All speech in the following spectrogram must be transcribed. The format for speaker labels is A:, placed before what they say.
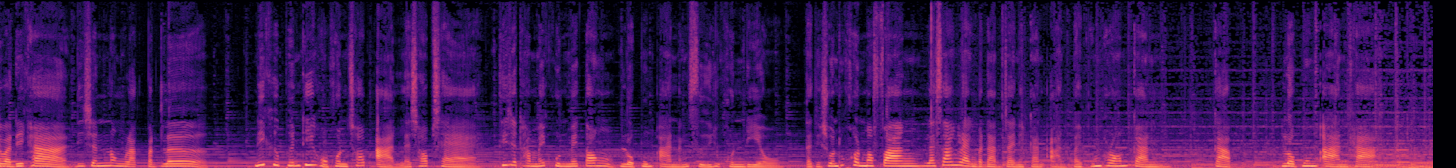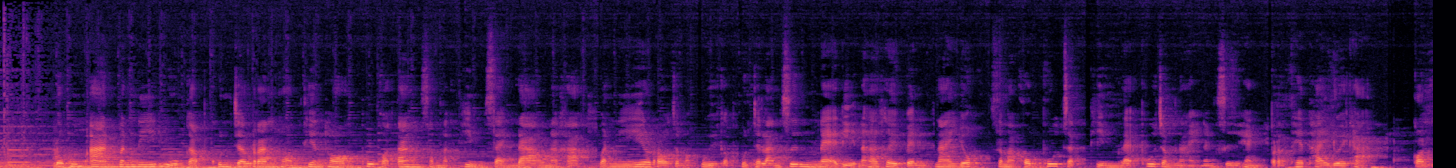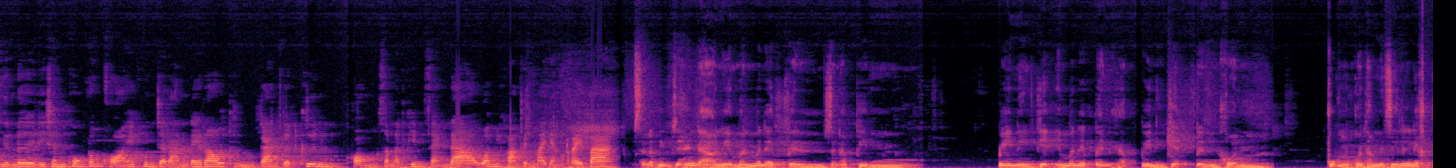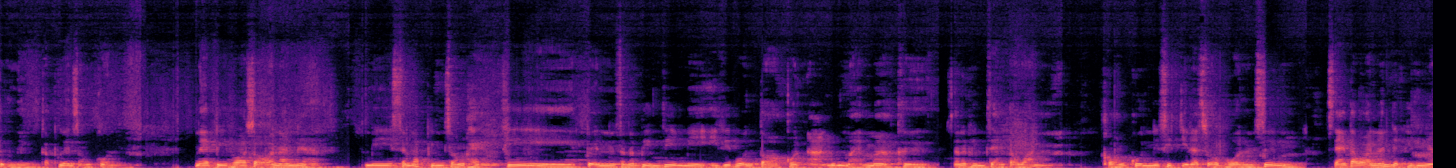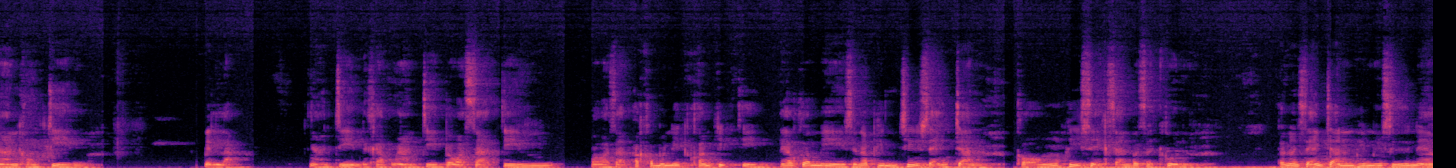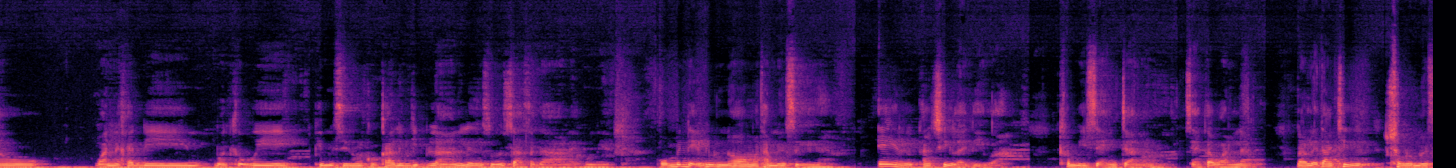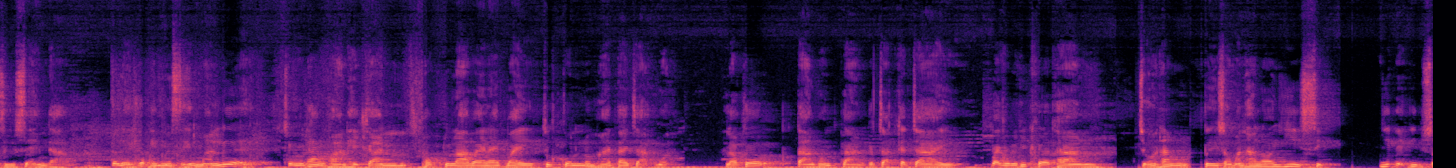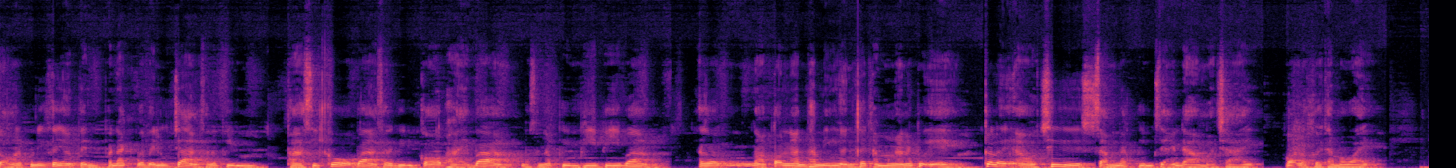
A: สวัสดีค่ะ ดิฉันนงรักปัตเลอร์ นี่คือพื้นที่ของคนชอบอ่านและชอบแชร์ ที่จะทำให้คุณไม่ต้องหลบมุมอ่านหนังสืออยู่คนเดียว แต่จะชวนทุกคนมาฟัง และสร้างแรงบันดาลใจในการอ่านไปพร้อมๆกัน กับหลบมุมอ่านค่ะ
B: หลบมุมอ่านวันนี้อยู่กับคุณจรันหอมเทียนทอง ผู้ก่อตั้งสำนักพิมพ์แสงดาวนะคะ วันนี้เราจะมาคุยกับคุณจรันซึ่งในอดีตนะคะ เคยเป็นนายกสมาคมผู้จัดพิมพ์ และผู้จำหน่ายหนังสือแห่งประเทศไทยด้วยค่ะ ก่อนอื่นเลยดิฉันคงต้องขอให้คุณจรันได้เล่าถึงการเกิดขึ้นของสำนักพิมพ์แสงดาวว่ามีความเป็นมาอย่างไรบ้าง
C: สำนักพิมพ์แสงดาวเนี่ยมันไม่ได้เป็นสำนักพิมพ์ปีหนึ่งเจ็ดยังไม่ได้เป็นครับ ปีหนึ่งเจ็ดเป็นคนกลุ่มคนทำหนังสือเล็กๆกลุ่มหนึ่งกับเพื่อนสองคน ในปีพศนั้นเนี่ยมีสำนักพิมพ์สองแห่งที่เป็นสำนักพิมพ์ที่มีอิทธิพลต่อคนอ่านรุ่นใหม่มาก คือสำนักพิมพ์แสงตะวัน ของคุณนิสิตจิรโสพลซึ่งแสงตะวันนั้นจะพิมพ์งานของจีน เป็นหลัก งานจีนนะครับ งานจีนประวัติศาสตร์จีน ประวัติศาสตร์พรรคคอมมิวนิสต์ความคิดจีน แล้วก็มีสนพิมพ์ชื่อแสงจันทร์ของพี่เสกสรรประเสริฐกุลตอนนั้นแสงจันทร์พิมพ์หนังสือแนววรรณคดีบทกวี พิมพ์หนังสือของคารินยิบลานเรื่องสวนศาสดาอะไรพวกนี้ ผมเป็นเด็กรุ่นน้องมาทำหนังสือ เอ๊ะตั้งชื่ออะไรดีวะ เขามีแสงจันทร์แสงตะวันแล้วเราเลยตั้งชื่อชมรมหนังสือแสงดาว ก็เลยก็พิมพ์หนังสือมาเรื่อยจนกระทั่งผ่านเหตุการณ์ 6 ตุลาไปอะไรไป ทุกคนล้มหายตายจากหมดแล้วก็ต่างคนต่างกระจัดกระจาย ไปคนละทิศคนละทางจนกระทั่งปี 2520 21 22อะไรพวกนี้ก็ยังเป็นพนักไปเป็นลูกจ้างสำนักพิมพ์พาซิโก้บ้างสำนักพิมพ์กอไผ่บ้างสำนักพิมพ์พีพีบ้าง แล้วก็ตอนนั้นถ้ามีเงินก็ทำงานให้ตัวเอง ก็เลยเอาชื่อสำนักพิมพ์แสงดาวมาใช้เพราะเราเคยทำเอาไว้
